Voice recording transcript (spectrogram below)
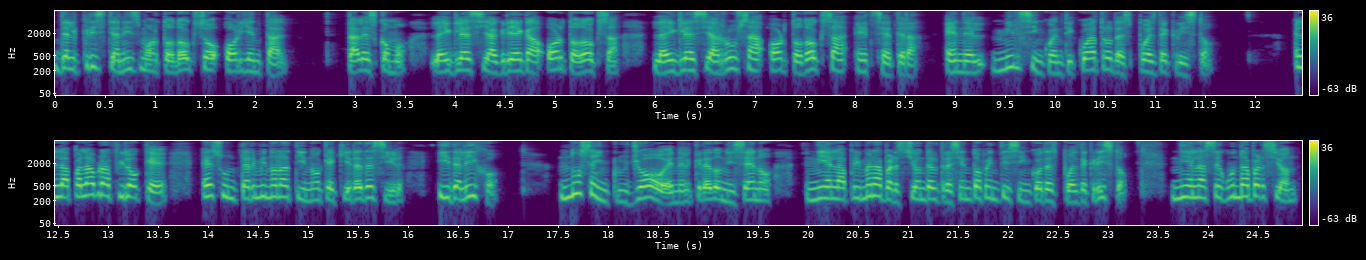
del cristianismo ortodoxo oriental, tales como la Iglesia griega ortodoxa, la Iglesia rusa ortodoxa, etc., en el 1054 después de Cristo. La palabra filoque es un término latino que quiere decir y del Hijo. No se incluyó en el credo niceno ni en la primera versión del 325 después de Cristo, ni en la segunda versión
